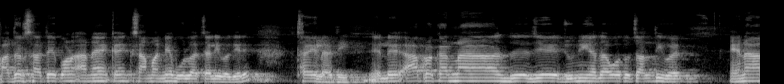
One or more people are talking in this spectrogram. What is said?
ફાધર સાથે પણ આને કંઈક સામાન્ય બોલાચાલી વગેરે થયેલ હતી. એટલે આ પ્રકારના જે- જૂની અદાવતો ચાલતી હોય, એના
